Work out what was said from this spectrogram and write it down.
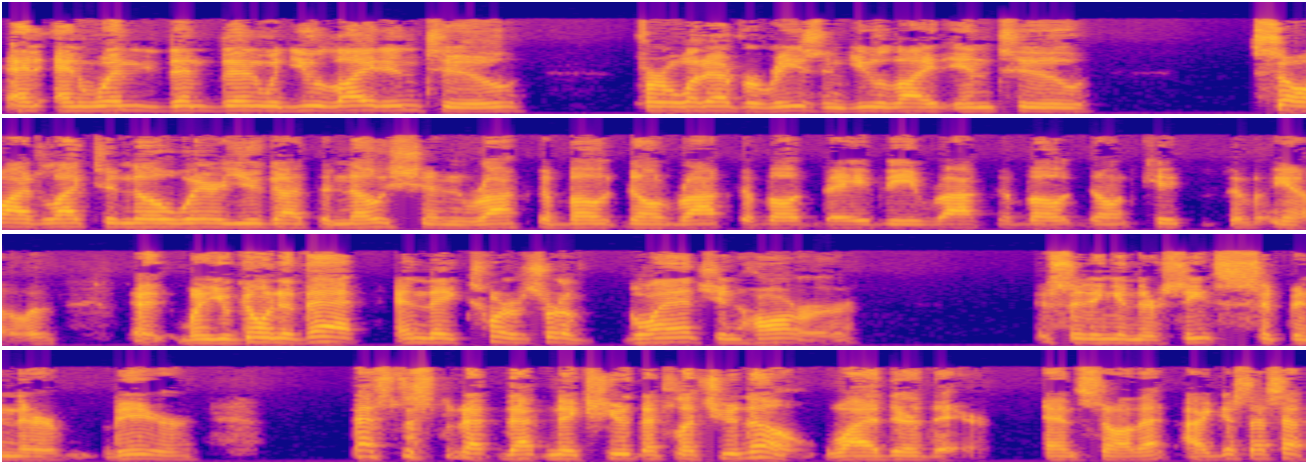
and and when then then when you light into, for whatever reason, you light into. So I'd like to know where you got the notion. Rock the boat, don't rock the boat, baby. Rock the boat, don't kick the. You know, when you go into that, and they sort of sort of blanch in horror sitting in their seats sipping their beer. That's just that that makes you that lets you know why they're there. And so that I guess that's how.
